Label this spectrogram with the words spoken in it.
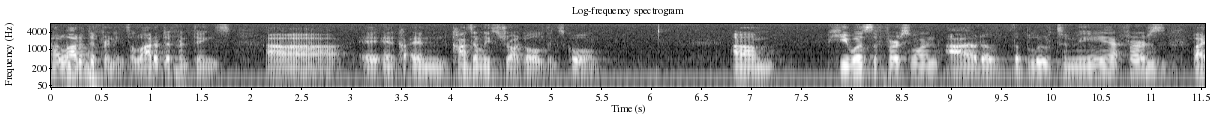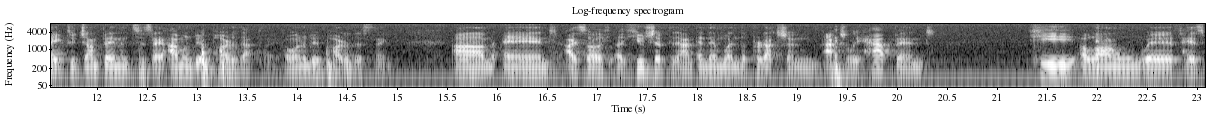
had a lot of different needs, a lot of different things, uh, and, and constantly struggled in school. Um, he was the first one out of the blue to me at first, like to jump in and to say, I want to be a part of that. I want to be a part of this thing. Um, and I saw a, a huge shift in that. And then when the production actually happened, he, along with his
